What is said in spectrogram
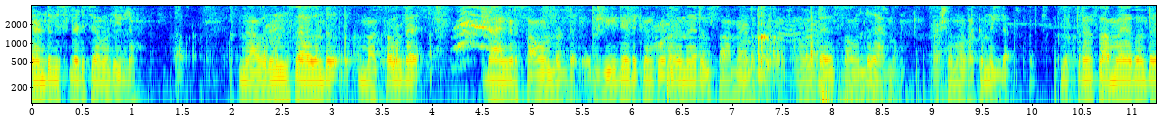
രണ്ട് വിസിലടിച്ചാൽ മതിയല്ലോ. ഇന്ന് അവധി ദിവസം ആയതുകൊണ്ട് മക്കളുടെ ഭയങ്കര സൗണ്ടുണ്ട്. ഒരു വീഡിയോ എടുക്കാൻ കുറേ നേരം സമയമെടുക്കും അവരുടെ സൗണ്ട് കാരണം. പക്ഷെ നടക്കുന്നില്ല. ഇത്രയും സമയമായതുകൊണ്ട്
